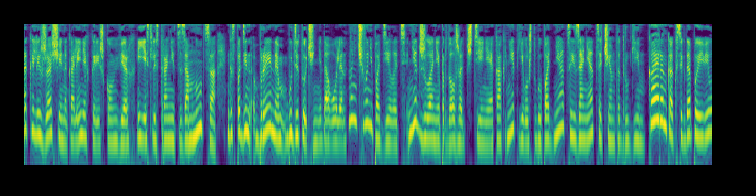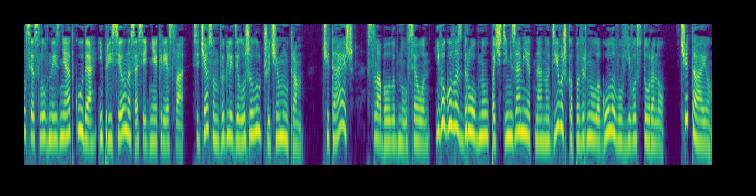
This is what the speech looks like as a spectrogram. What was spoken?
так и лежащие на коленях корешком вверх. И если страницы замнутся, господин Брейнем будет очень недоволен. Но ничего не поделать. Нет желания продолжать чтение, как нет его, чтобы подняться и заняться чем-то другим. Кайрон, как всегда, появился словно из ниоткуда и присел на соседнее кресло. Сейчас он выглядел уже лучше, чем утром. «Читаешь?» — слабо улыбнулся он. Его голос дрогнул, почти незаметно, но девушка повернула голову в его сторону. «Читаю».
